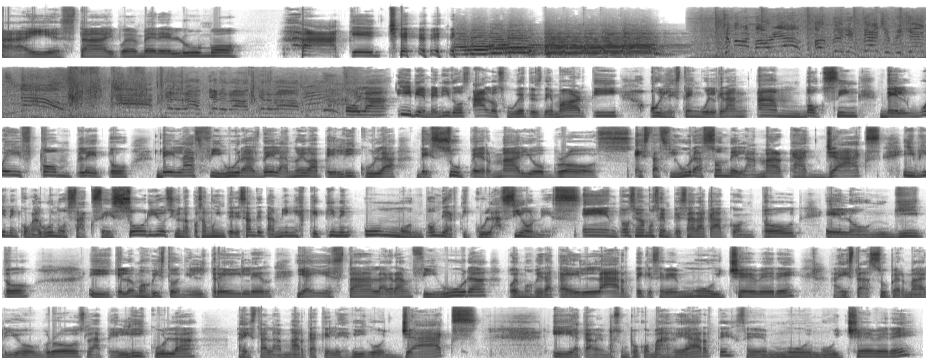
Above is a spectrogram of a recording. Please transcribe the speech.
Ahí está, y pueden ver el humo. ¡Ja! ¡Qué chévere! Come on, Mario! Our big adventure begins now! Ah! Get it off, get it off, get it off! Hola y bienvenidos a los juguetes de Marty. Hoy les tengo el gran unboxing del wave completo de las figuras de la nueva película de Super Mario Bros. Estas figuras son de la marca Jax y vienen con algunos accesorios y una cosa muy interesante también es que tienen un montón de articulaciones. Entonces vamos a empezar acá con Toad, el honguito y que lo hemos visto en el trailer y ahí está la gran figura podemos ver acá el arte que se ve muy chévere. Ahí está Super Mario Bros la película. Ahí está la marca que les digo Jax. Y acá vemos un poco más de arte se ve muy muy chévere.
